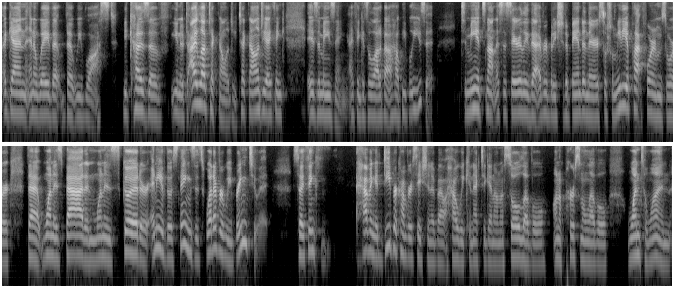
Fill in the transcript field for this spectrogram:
again in a way that that we've lost because of you know i love technology. Technology i think is amazing. I think it's a lot about how people use it. To me it's not necessarily that everybody should abandon their social media platforms or that one is bad and one is good or any of those things. It's whatever we bring to it. So i think having a deeper conversation about how we connect again on a soul level on a personal level one to one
